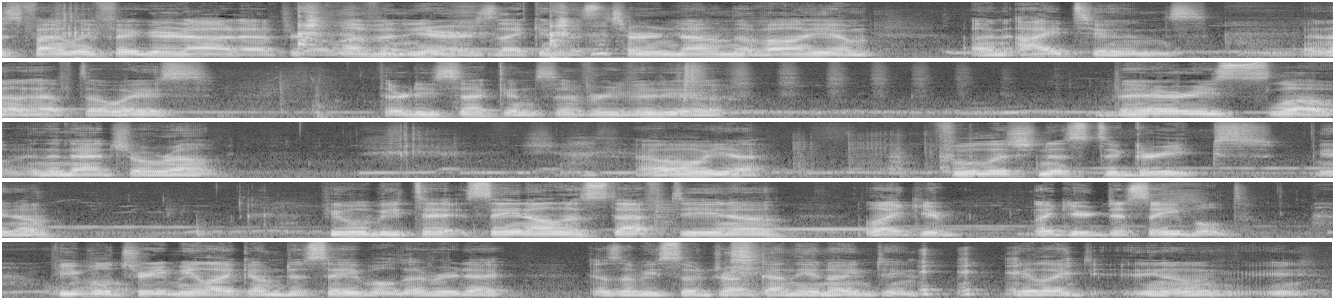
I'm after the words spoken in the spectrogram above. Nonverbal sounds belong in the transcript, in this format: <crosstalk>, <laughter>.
just finally figured out after 11 years I can just turn down the volume on iTunes and not have to waste 30 seconds every video. Very slow in the natural realm. Oh, yeah. Foolishness to Greeks, you know? People be t- saying all this stuff to you know, like you're like you're disabled. People treat me like I'm disabled every day because I'll be so drunk on the anointing. You're like, you know, you,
